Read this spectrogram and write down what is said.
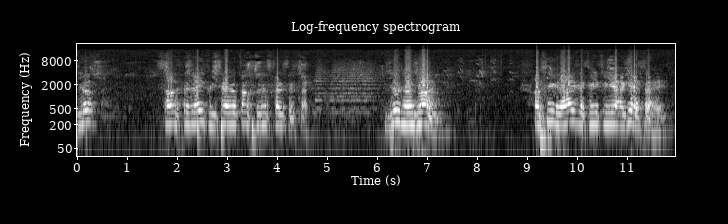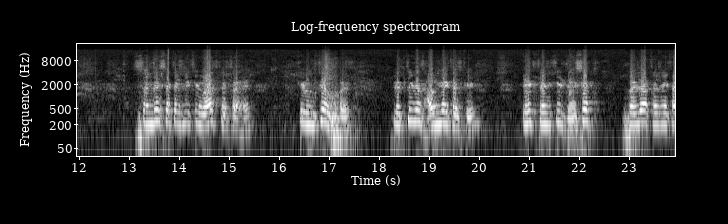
जो सांप्रदायिक विचारों का पुरस्कार करता है। जो नौजवान अपनी राय रखने के लिए आगे आता है संघर्ष करने की बात करता है कि उनके ऊपर व्यक्तिगत हमले करके एक तरह की दहशत पैदा करने का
